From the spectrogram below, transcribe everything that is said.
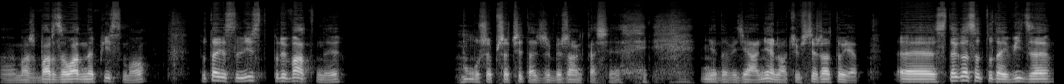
E, Masz bardzo ładne pismo. Tutaj jest list prywatny. Muszę przeczytać, żeby Żanka się nie dowiedziała. Nie no, oczywiście żartuję. E, Z tego co tutaj widzę,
